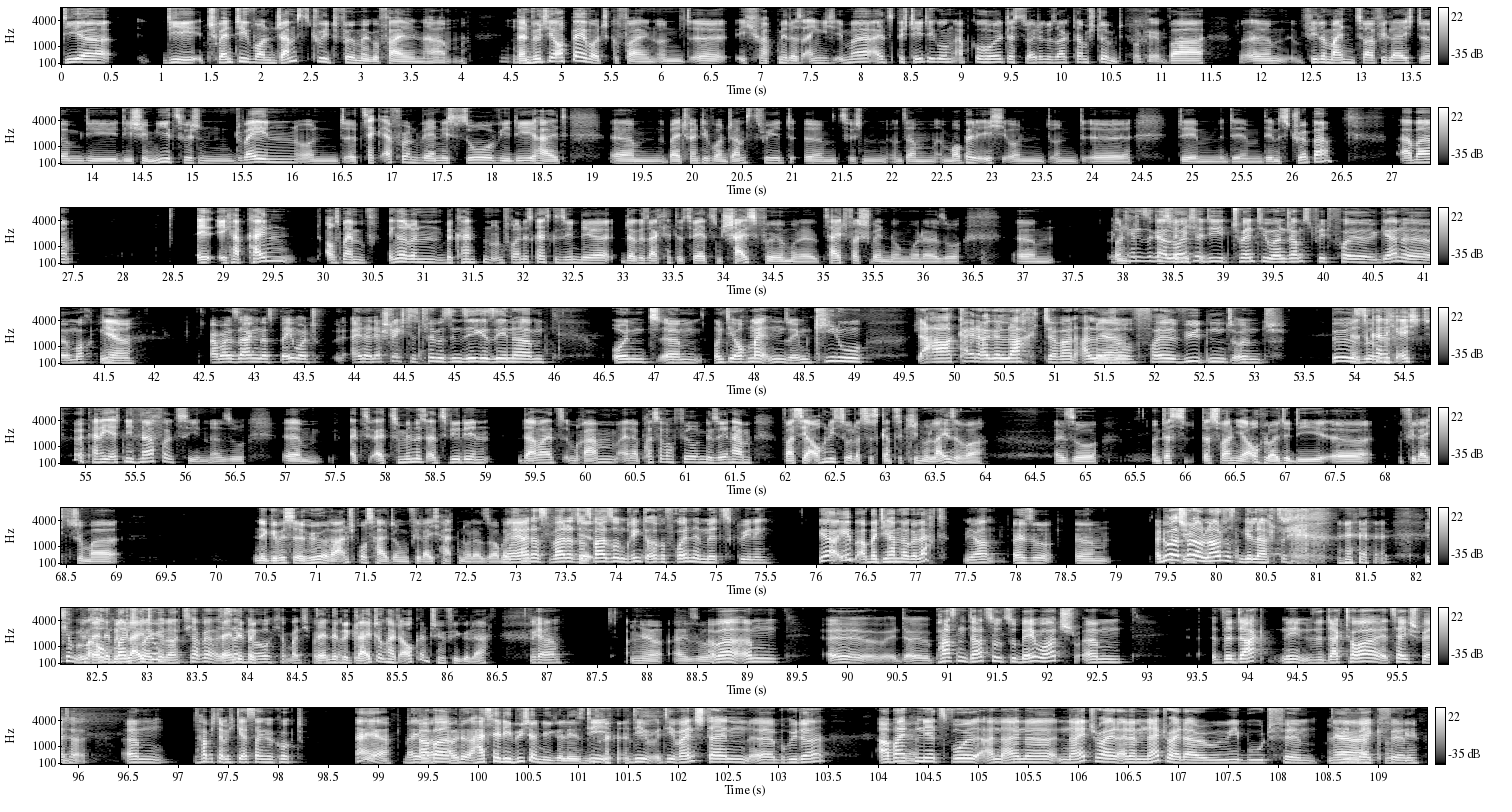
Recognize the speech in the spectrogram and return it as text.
dir die 21 Jump Street Filme gefallen haben, dann wird dir auch Baywatch gefallen. Und äh, ich habe mir das eigentlich immer als Bestätigung abgeholt, dass die Leute gesagt haben, stimmt. Okay. War, ähm, viele meinten zwar vielleicht, ähm, die, die Chemie zwischen Dwayne und äh, Zac Efron wäre nicht so, wie die halt ähm, bei 21 Jump Street ähm, zwischen unserem Mobbel-Ich und, und äh, dem, dem, dem Stripper. Aber ich, ich habe keinen aus meinem engeren Bekannten- und Freundeskreis gesehen, der da gesagt hätte, das wäre jetzt ein Scheißfilm oder Zeitverschwendung oder so. Ähm, Ich kenne sogar Leute, ich, die 21 Jump Street voll gerne mochten, Ja, aber sagen, dass Baywatch einer der schlechtesten Filme ist, den sie gesehen haben. Und, ähm, und die auch meinten, so im Kino, da hat keiner gelacht, da waren alle Ja. so voll wütend und böse. das kann ich echt, kann ich echt nicht nachvollziehen. Also, ähm, als, als, zumindest als wir den damals im Rahmen einer Presseverführung gesehen haben, war es ja auch nicht so, dass das ganze Kino leise war. Also, und das, das waren ja auch Leute, die äh, vielleicht schon mal eine gewisse höhere Anspruchshaltung vielleicht hatten oder so. Aber Naja, fand, das war, das, das war so ein Bringt eure Freunde mit Screening. Ja, eben, aber die haben doch gelacht. Ja. Also, ähm, du hast schon am lautesten gelacht. ich habe auch Deine manchmal Begleitung- gelacht. Ich habe ja, ich deine Be- auch, ich habe manchmal deine gelacht. Begleitung hat auch ganz schön viel gelacht. Ja. Ja, also. Aber ähm, äh, passend dazu zu Baywatch, ähm, The Dark, nee, The Dark Tower erzähle ich später. ähm, habe ich nämlich gestern geguckt. Naja, naja. Aber- Aber, du hast ja die Bücher nie gelesen. Die, die, die Weinstein-Brüder arbeiten jetzt wohl an eine Knight Rider, einem Knight Rider Reboot-Film, Ja, Remake-Film. okay.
